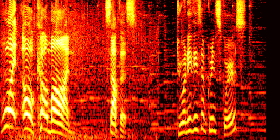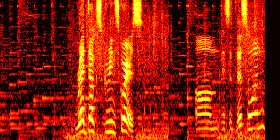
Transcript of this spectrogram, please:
What? Oh, come on! Stop this. Do any of these have green squares? Red ducks, green squares. Um, is it this one?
